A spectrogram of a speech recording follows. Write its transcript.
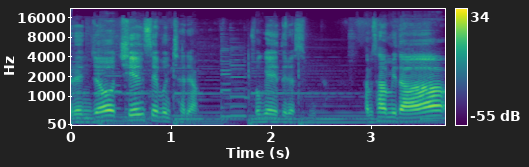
그랜저 GN7 차량 소개해드렸습니다. 감사합니다.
